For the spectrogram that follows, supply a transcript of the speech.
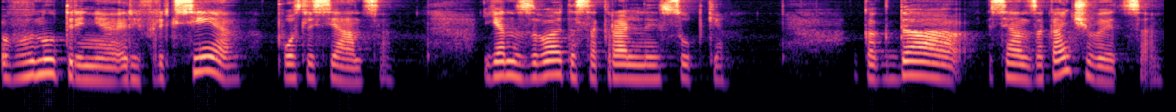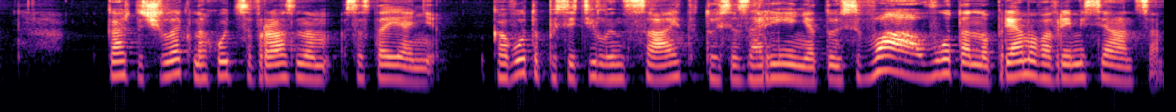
внутренняя рефлексия после сеанса. Я называю это сакральные сутки. Когда сеанс заканчивается – Каждый человек находится в разном состоянии. Кого-то посетил инсайт, то есть озарение, то есть вау, вот оно, прямо во время сеанса.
